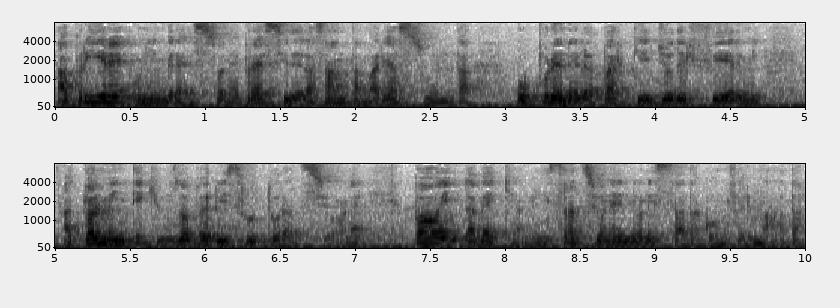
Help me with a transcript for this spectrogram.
aprire un ingresso nei pressi della Santa Maria Assunta oppure nel parcheggio del Fermi, attualmente chiuso per ristrutturazione. Poi la vecchia amministrazione non è stata confermata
